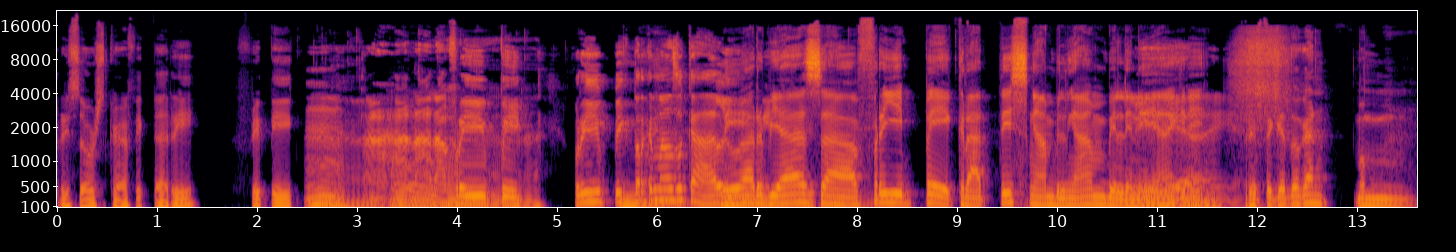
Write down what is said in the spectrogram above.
resource graphic dari FreePic. Hmm. Nah, Ah, anak-anak free pick. Free pick terkenal sekali. Luar biasa, free pay, gratis ngambil-ngambil ini ya Iya, gini. iya. FreePic itu kan mem-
